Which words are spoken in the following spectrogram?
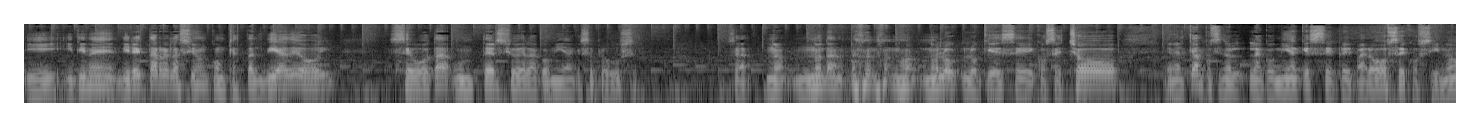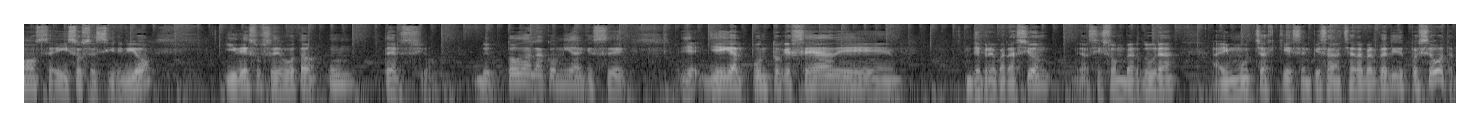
y, tiene directa relación con que hasta el día de hoy se vota un tercio de la comida que se produce. O sea, no, no, lo, que se cosechó en el campo, sino la comida que se preparó, se cocinó, se hizo, se sirvió, y de eso se vota un tercio de toda la comida que se llegue al punto que sea de, de preparación, si son verduras, hay muchas que se empiezan a echar a perder y después se botan.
